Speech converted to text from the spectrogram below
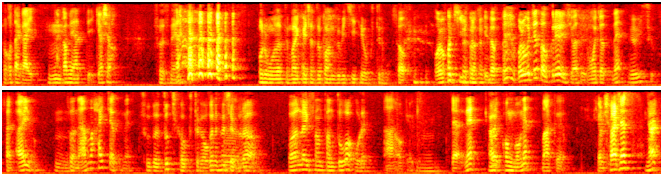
そうお互いうん高め合っていきましょう。そうですね。俺もだって毎回ちゃんと番組聞いて送ってるもん。そう。俺も聞いてますけど、俺もちょっと送れるようにしますよ、もうちょっとねい。や、いいっすよ。さあ、いいの、うんそうね、あんま入っちゃうとね。そうだ、どっちか送ったか分かんなくなっちゃうから、ワンライフさん担当は俺。あ、オッケーオッケー。うんじゃあね、はい今後もね、マー君、よろしくお願いします。はい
